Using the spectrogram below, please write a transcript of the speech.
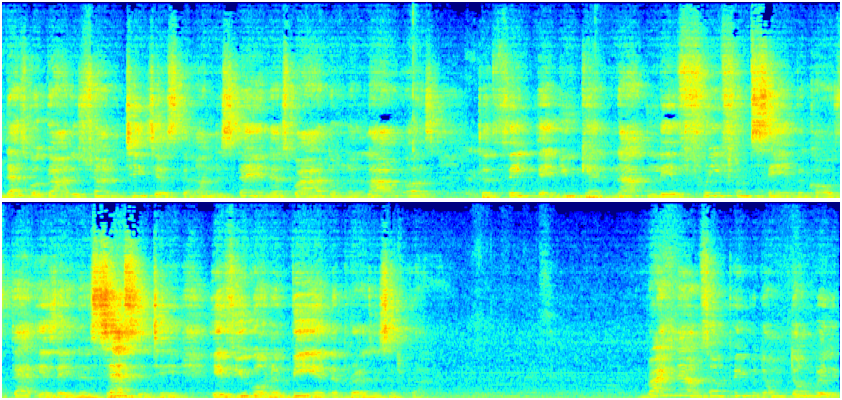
That's what God is trying to teach us to understand. That's why I don't allow us to think that you cannot live free from sin because that is a necessity if you're going to be in the presence of God. Right now, some people don't don't really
